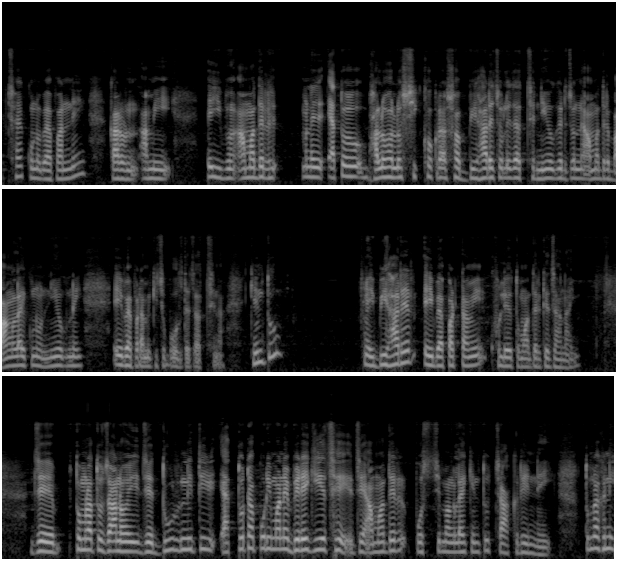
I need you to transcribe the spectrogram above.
ইচ্ছা হয়, কোনো ব্যাপার নেই। কারণ আমি এই আমাদের মানে এত ভালো ভালো শিক্ষকরা সব বিহারে চলে যাচ্ছে, নিয়োগের জন্য আমাদের বাংলায় কোনো নিয়োগ নেই, এই ব্যাপারে আমি কিছু বলতে চাচ্ছি না। কিন্তু এই বিহারের এই ব্যাপারটা আমি খুলে তোমাদেরকে জানাই। যে তোমরা তো জানোই যে দুর্নীতি এতটা পরিমাণে বেড়ে গিয়েছে যে আমাদের পশ্চিমবাংলায় কিন্তু চাকরি নেই। তোমরা খালি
